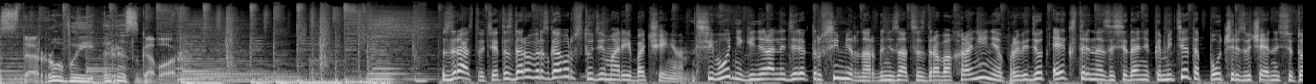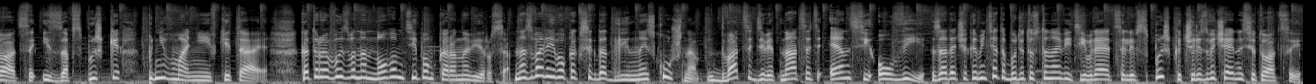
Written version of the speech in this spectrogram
Здоровый разговор. Здравствуйте, это «Здоровый разговор» в студии Марии Баченина. Сегодня генеральный директор Всемирной организации здравоохранения проведет экстренное заседание комитета по чрезвычайной ситуации из-за вспышки пневмонии в Китае, которая вызвана новым типом коронавируса. Назвали его, как всегда, длинно и скучно – 2019 NCOV. Задача комитета будет установить, является ли вспышка чрезвычайной ситуации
